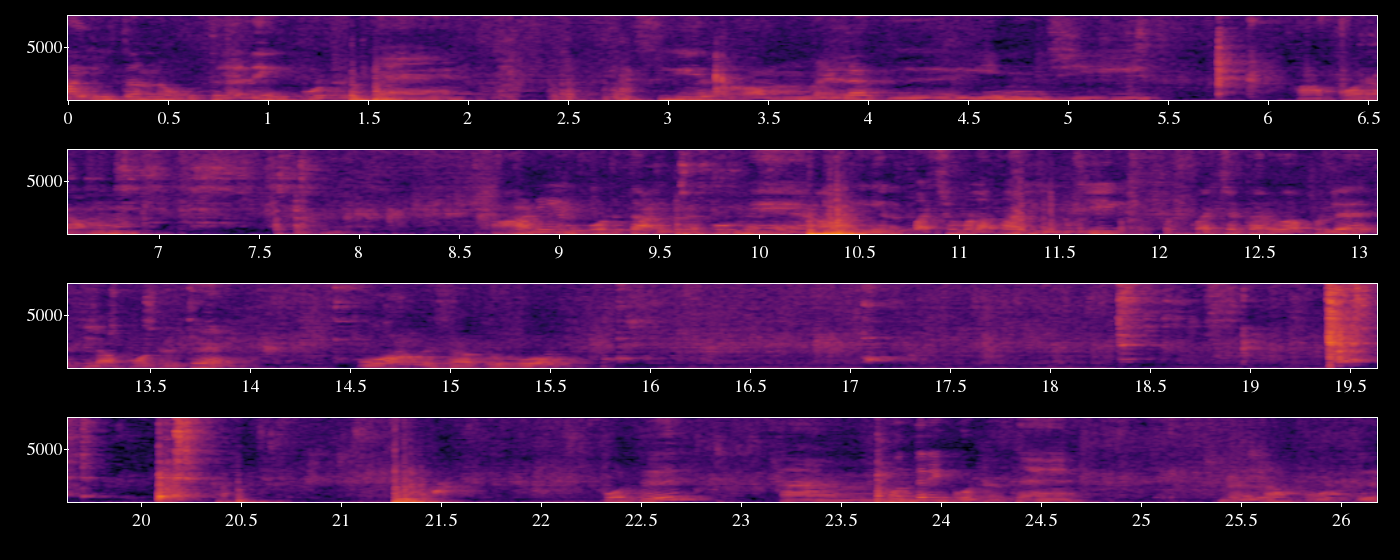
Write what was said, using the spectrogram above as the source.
ஆயில் தண்ணை ஊற்றுல நெய் போட்டிருக்கேன். சீரகம் மிளகு இஞ்சி அப்புறம் ஆனியன் போட்டு தாளிக்கிற எப்பவுமே ஆனியன் பச்சை மிளகாய் இஞ்சி பச்சை கருவேப்பிலை எல்லாம் போட்டிருக்கேன். வாங்க சாப்பிடுவோம். போட்டு முந்திரி போட்டிருக்கேன். இதெல்லாம் போட்டு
